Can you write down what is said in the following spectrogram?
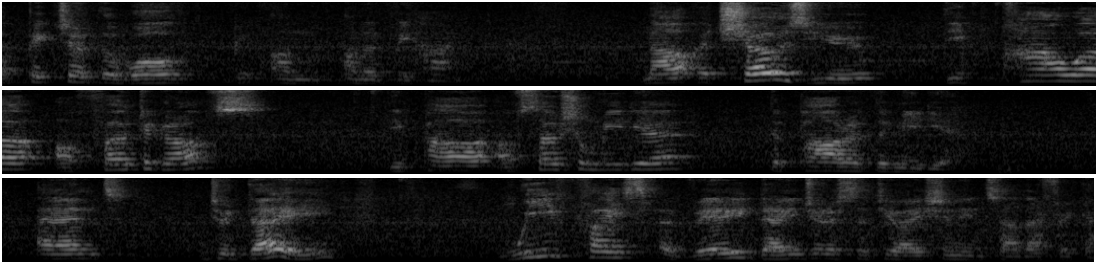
a picture of the world on, on it behind. Now it shows you the power of photographs, the power of social media, the power of the media. And today, we face a very dangerous situation in South Africa.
